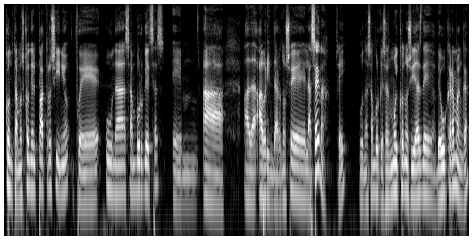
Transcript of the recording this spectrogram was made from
contamos con el patrocinio, fue unas hamburguesas eh, a, a brindarnos eh, la cena, ¿sí? Unas hamburguesas muy conocidas de, de Bucaramanga.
